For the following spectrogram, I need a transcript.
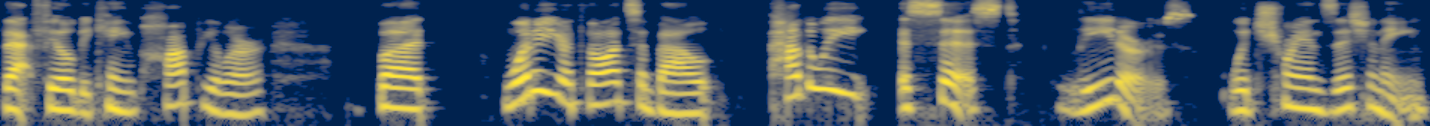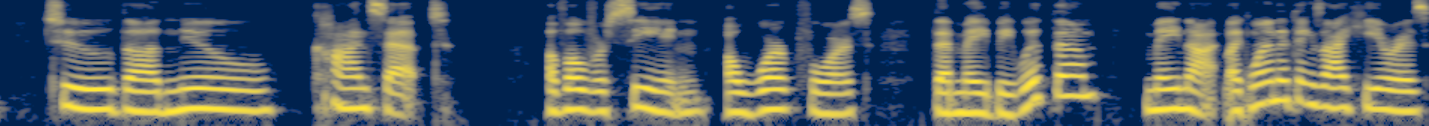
that field became popular. But what are your thoughts about how do we assist leaders with transitioning to the new concept of overseeing a workforce that may be with them, may not? Like one of the things I hear is,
